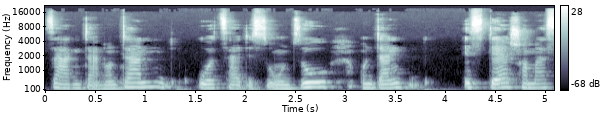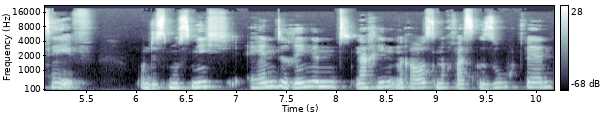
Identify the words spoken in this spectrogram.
sagen dann und dann, Uhrzeit ist so und so und dann ist der schon mal safe. Und es muss nicht händeringend nach hinten raus noch was gesucht werden,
